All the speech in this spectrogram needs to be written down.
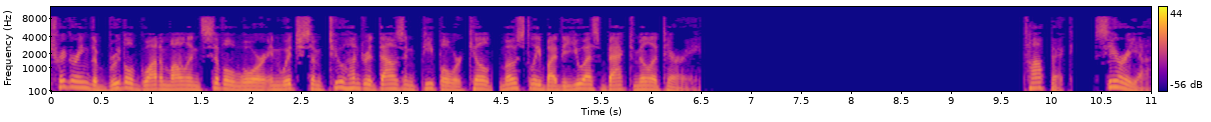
triggering the brutal Guatemalan Civil War in which some 200,000 people were killed, mostly by the US-backed military. Syria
